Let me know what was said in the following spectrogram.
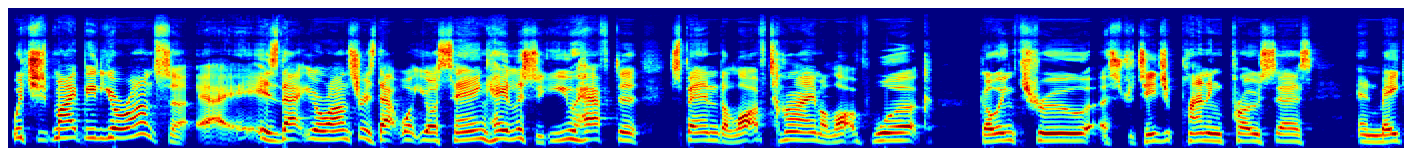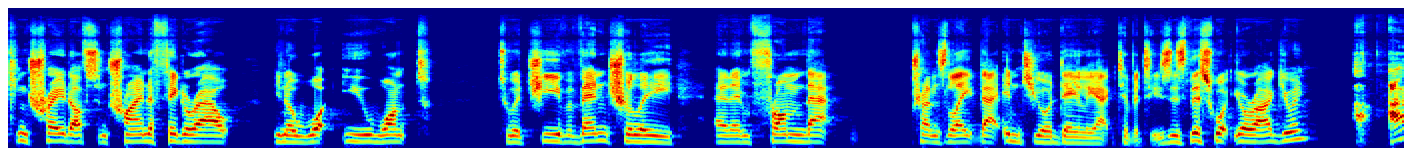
which might be your answer. Uh, is that your answer? Is that what you're saying? Hey, listen, you have to spend a lot of time, a lot of work going through a strategic planning process and making trade-offs and trying to figure out, you know, what you want to achieve eventually and then from that translate that into your daily activities. Is this what you're arguing? I,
